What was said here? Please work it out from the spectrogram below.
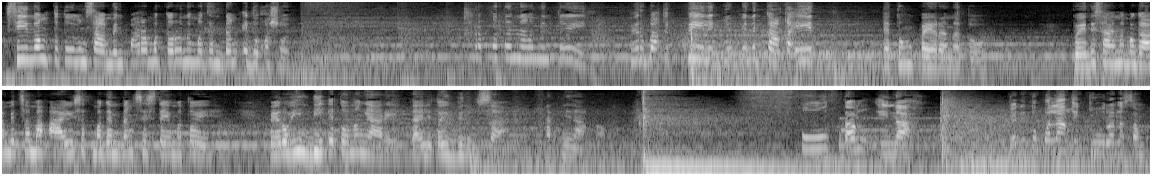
Sino ang tutulong sa amin para magkaroon ng magandang edukasyon? Karapatan namin to eh. Pero bakit pilit nyo pinagkakait? Etong pera na to, pwede sana magamit sa maayos at magandang sistema to eh. Pero hindi ito nangyari dahil ito'y binulsa at ninakaw. Putang ina! Ganito pala ang itsura ng 10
